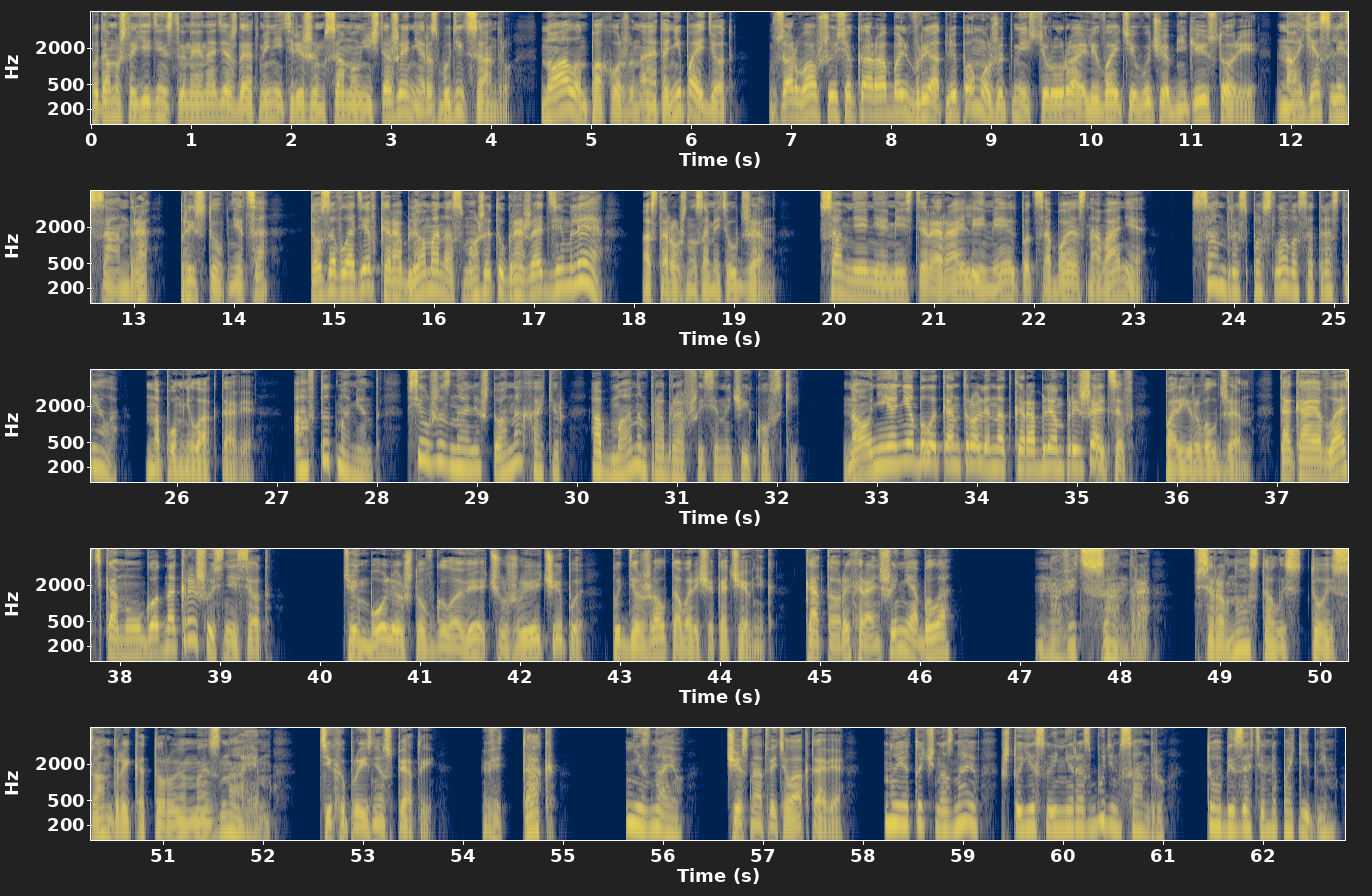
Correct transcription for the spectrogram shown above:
«Потому что единственная надежда отменить режим самоуничтожения — разбудить Сандру. Но Алан, похоже, на это не пойдет. Взорвавшийся корабль вряд ли поможет мистеру Райли войти в учебники истории. Но если Сандра — преступница, то, завладев кораблем, она сможет угрожать Земле», — осторожно заметил Джен. «Сомнения мистера Райли имеют под собой основания». «Сандра спасла вас от расстрела», — напомнила Октавия. «А в тот момент все уже знали, что она хакер, обманом пробравшийся на Чайковский». «Но у нее не было контроля над кораблем пришельцев», — парировал Джен. «Такая власть кому угодно крышу снесет». «Тем более, что в голове чужие чипы», — поддержал товарища кочевник. «Которых раньше не было». «Но ведь Сандра все равно осталась той Сандрой, которую мы знаем», — тихо произнес пятый. «Ведь так?» «Не знаю», — честно ответила Октавия. «Но я точно знаю, что если не разбудим Сандру, то обязательно погибнем».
